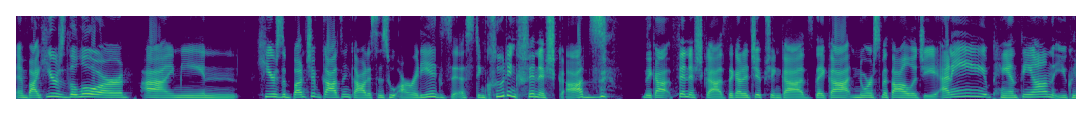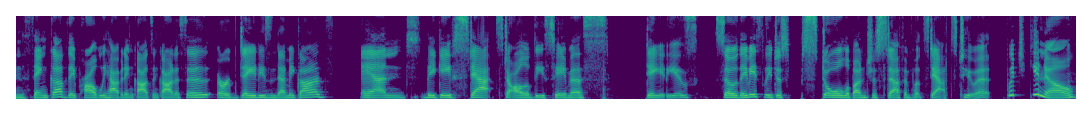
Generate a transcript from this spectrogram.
And by here's the lore, I mean here's a bunch of gods and goddesses who already exist, including Finnish gods. They got Finnish gods, they got Egyptian gods, they got Norse mythology. Any pantheon that you can think of, they probably have it in gods and goddesses or deities and demigods. And they gave stats to all of these famous deities. So they basically just stole a bunch of stuff and put stats to it, which, you know,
